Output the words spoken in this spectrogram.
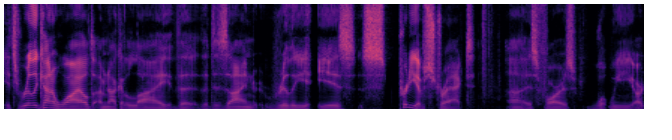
it's really kind of wild. I'm not gonna lie. the The design really is pretty abstract uh, as far as what we are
